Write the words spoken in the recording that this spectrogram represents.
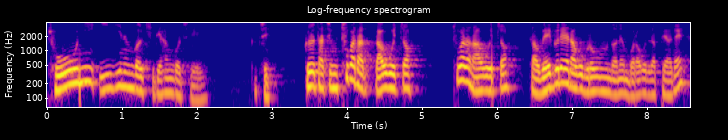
존이 이기는 걸 기대한 거지. 그치? 그리고 다 지금 to가 다 나오고 있죠? to가 다 나오고 있죠? 자, 왜 그래? 라고 물어보면 너네 뭐라고 대답해야 돼?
